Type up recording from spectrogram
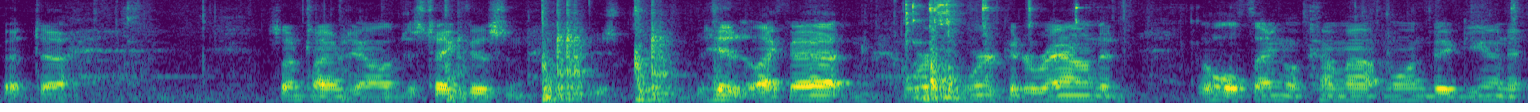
But, uh, sometimes you know, I'll just take this and just hit it like that and work, work it around and the whole thing will come out in one big unit.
